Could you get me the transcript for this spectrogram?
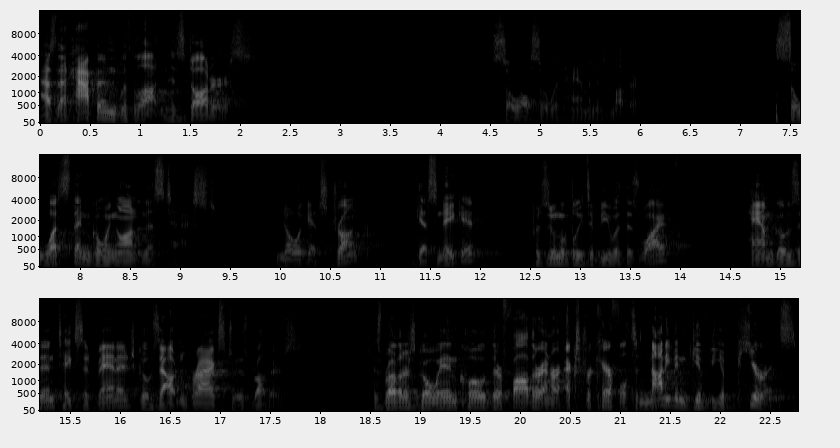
As that happened with Lot and his daughters, so also with Ham and his mother. So, what's then going on in this text? Noah gets drunk, gets naked, presumably to be with his wife. Ham goes in, takes advantage, goes out and brags to his brothers. His brothers go in, clothe their father, and are extra careful to not even give the appearance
